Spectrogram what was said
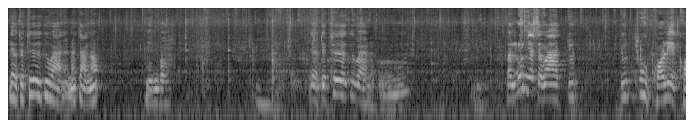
แล้วจะเธอคือว่าน่ะเนาะจ้าเนาะเห็นบ่อืมแล้วจะเธอคือว่าน่ะมบรรลุญยศวาจุดจุดทูบขอเลขขอ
